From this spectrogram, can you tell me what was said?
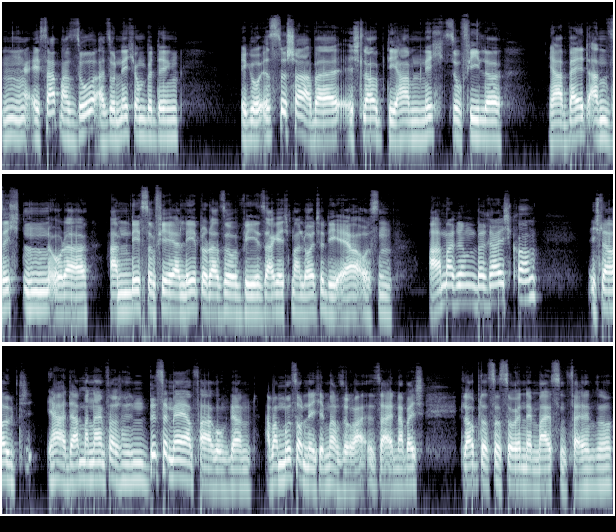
hm, ich sag mal so, also nicht unbedingt egoistischer, aber ich glaube, die haben nicht so viele ja, Weltansichten oder haben nicht so viel erlebt oder so wie, sage ich mal, Leute, die eher aus dem ärmeren Bereich kommen. Ich glaube, ja, da hat man einfach ein bisschen mehr Erfahrung dann. Aber muss auch nicht immer so sein. Aber ich glaube, das ist so in den meisten Fällen so.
